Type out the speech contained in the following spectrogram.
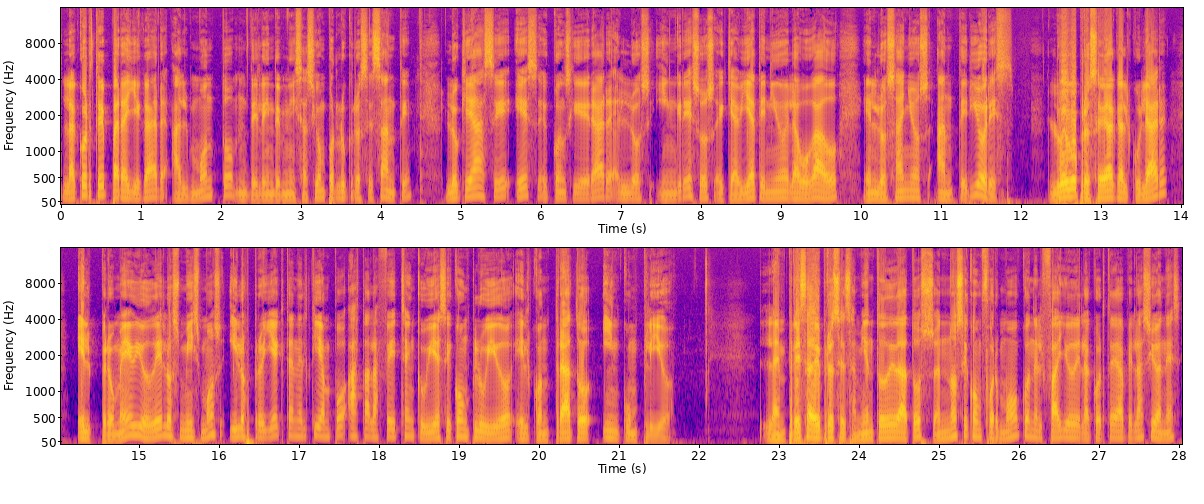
La Corte, para llegar al monto de la indemnización por lucro cesante, lo que hace es eh, considerar los ingresos eh, que había tenido el abogado en los años anteriores. Luego procede a calcular el promedio de los mismos y los proyecta en el tiempo hasta la fecha en que hubiese concluido el contrato incumplido. La empresa de procesamiento de datos no se conformó con el fallo de la Corte de Apelaciones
